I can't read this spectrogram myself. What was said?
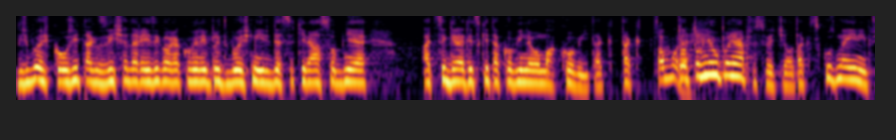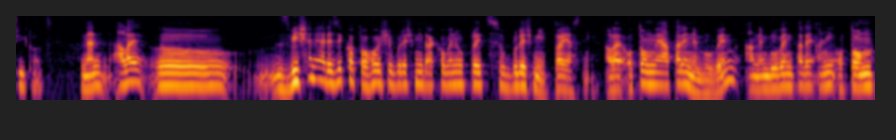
když budeš kouřit, tak zvýšené riziko rakoviny plic budeš mít desetinásobně ať si geneticky takový nebo makový. Tak, tak to, to, to mě úplně nepřesvědčilo. Tak zkusme jiný příklad. Ne, ale uh, zvýšené riziko toho, že budeš mít rakovinu plic, budeš mít, to je jasný. Ale o tom já tady nemluvím a nemluvím tady ani o tom,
